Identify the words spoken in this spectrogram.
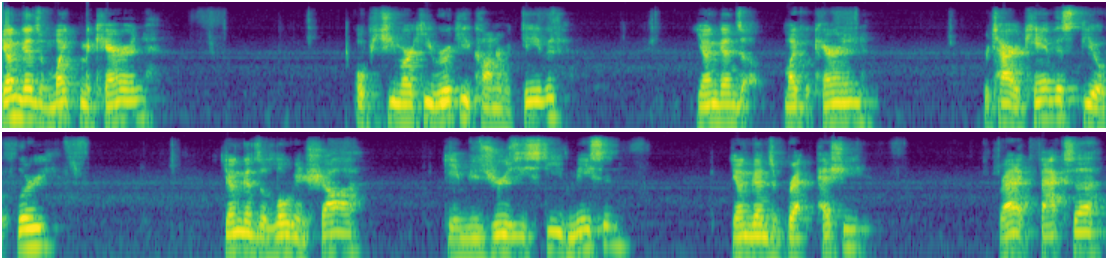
Young Guns of Mike McCarron. OPG Marquee Rookie Connor McDavid. Young Guns of Michael Keranen. Retired Canvas Theo Fleury. Young Guns of Logan Shaw. Game Used Jersey Steve Mason. Young Guns of Brett Pesce. Radek Faksa.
